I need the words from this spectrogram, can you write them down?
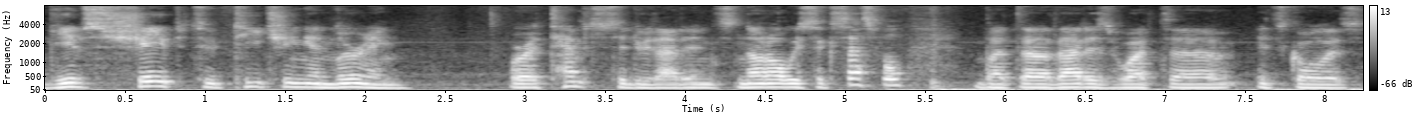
gives shape to teaching and learning or attempts to do that. And it's not always successful, but uh, that is what uh, its goal is.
